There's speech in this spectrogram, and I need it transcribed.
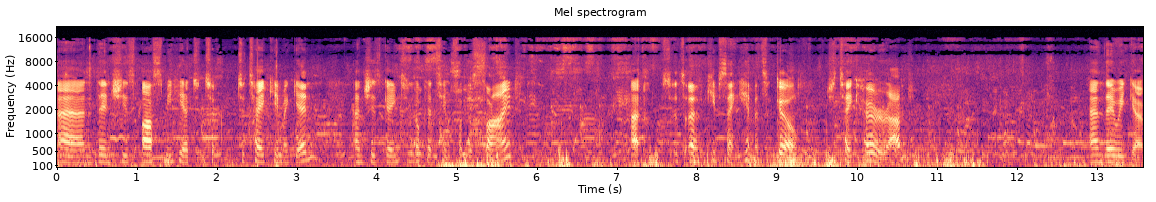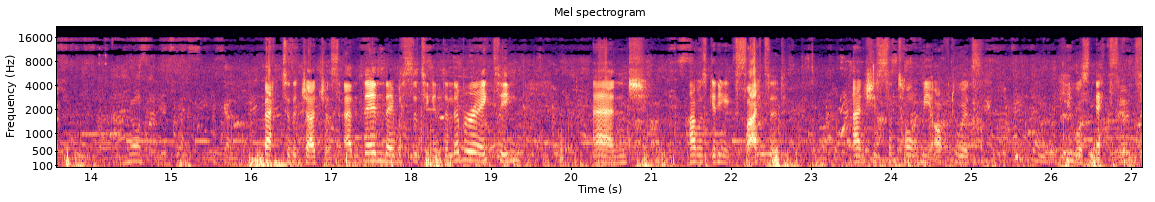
And then she's asked me here to, to take him again and she's going to look at him from the side uh, I keep saying him, it's a girl. Just take her around. And there we go. Back to the judges. And then they were sitting and deliberating, and I was getting excited. And she told me afterwards he was excellent.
